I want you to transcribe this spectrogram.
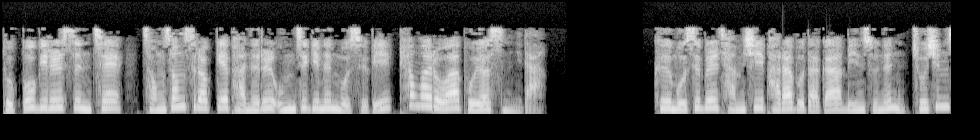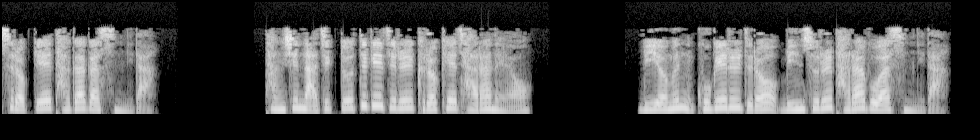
돋보기를 쓴 채 정성스럽게 바늘을 움직이는 모습이 평화로워 보였습니다. 그 모습을 잠시 바라보다가 민수는 조심스럽게 다가갔습니다. 당신 아직도 뜨개질을 그렇게 잘하네요. 미영은 고개를 들어 민수를 바라보았습니다.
